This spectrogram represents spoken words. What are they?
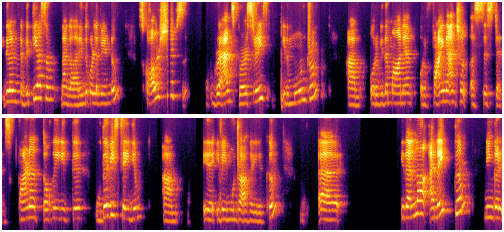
இதுகளின் வித்தியாசம் நாங்கள் அறிந்து கொள்ள வேண்டும். ஸ்காலர்ஷிப்ஸ் கிராண்ட்ஸ் பர்சரிஸ் இது மூன்றும் um, ஒரு விதமான ஒரு ஃபைனான்சியல் அசிஸ்டன்ஸ் பண தொகைக்கு உதவி செய்யும் um, இ- இவை மூன்றாக இருக்கும். இதெல்லாம் அனைத்தும் நீங்கள்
